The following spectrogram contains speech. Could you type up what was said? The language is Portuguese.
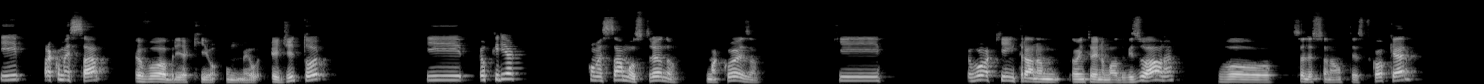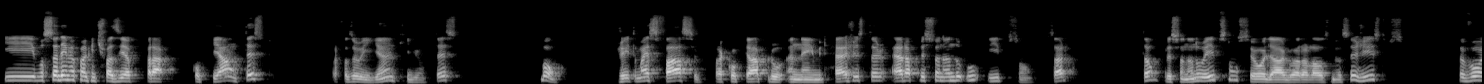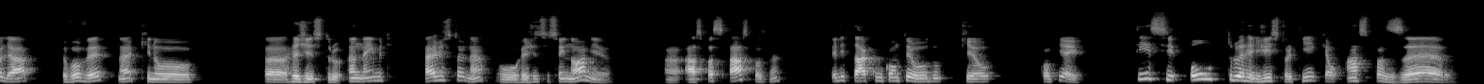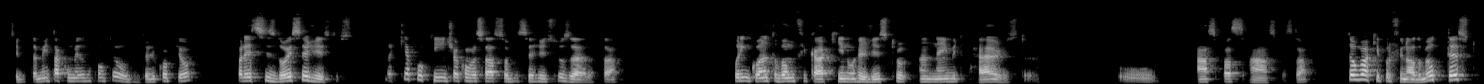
E, para começar, eu vou abrir aqui o, meu editor. E eu queria começar mostrando uma coisa que eu vou aqui entrar no, eu entrei no modo visual, né? Vou selecionar um texto qualquer. E você lembra como é que a gente fazia para copiar um texto? Para fazer o yank de um texto? Bom, o jeito mais fácil para copiar para o Unnamed Register era pressionando o Y, certo? Então, pressionando o Y, se eu olhar agora lá os meus registros, eu vou olhar, eu vou ver né, que no uh, registro Unnamed Register, né, o registro sem nome, uh, aspas, aspas, né, ele está com o conteúdo que eu copiei. Tem esse outro registro aqui, que é o aspas zero, que ele também está com o mesmo conteúdo. Então ele copiou para esses dois registros. Daqui a pouquinho a gente vai conversar sobre esse registro zero, tá? Por enquanto, vamos ficar aqui no registro Unnamed Register. O aspas, aspas, tá? Então eu vou aqui para o final do meu texto.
